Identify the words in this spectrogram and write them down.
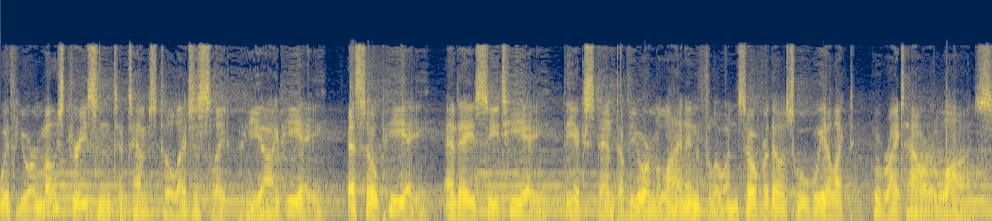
with your most recent attempts to legislate PIPA, SOPA, and ACTA, the extent of your malign influence over those who we elect, who write our laws,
